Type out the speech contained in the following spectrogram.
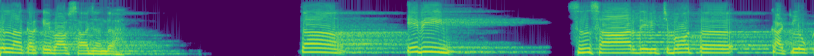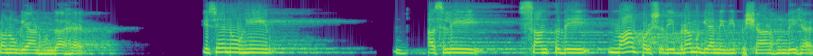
ਗੱਲਾਂ ਕਰਕੇ ਵਾਪਸ ਆ ਜਾਂਦਾ। ਤਾਂ ਇਹ ਵੀ ਸੰਸਾਰ ਦੇ ਵਿੱਚ ਬਹੁਤ ਘੱਟ ਲੋਕਾਂ ਨੂੰ ਗਿਆਨ ਹੁੰਦਾ ਹੈ। ਕਿਸੇ ਨੂੰ ਹੀ ਅਸਲੀ ਸੰਤ ਦੀ ਮਹਾਂਪੁਰਸ਼ ਦੀ ਬ੍ਰਹਮ ਗਿਆਨੀ ਦੀ ਪਛਾਣ ਹੁੰਦੀ ਹੈ।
